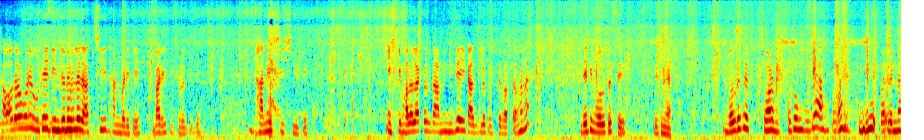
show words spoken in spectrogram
খাওয়া দাওয়া করে উঠেই তিনজনে মিলে যাচ্ছি ধান বাড়িতে বাড়ির পিছনের দিকে। ধানের শীষ নিতে। এস কি ভালো লাগতো যদি আমি নিজে এই কাজগুলো করতে পারতাম হ্যাঁ যেটি বলতেছে যেটি না, বলতেছে, তোমার প্রথম পূজা, তোমার বিয়ে পারবেন না।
